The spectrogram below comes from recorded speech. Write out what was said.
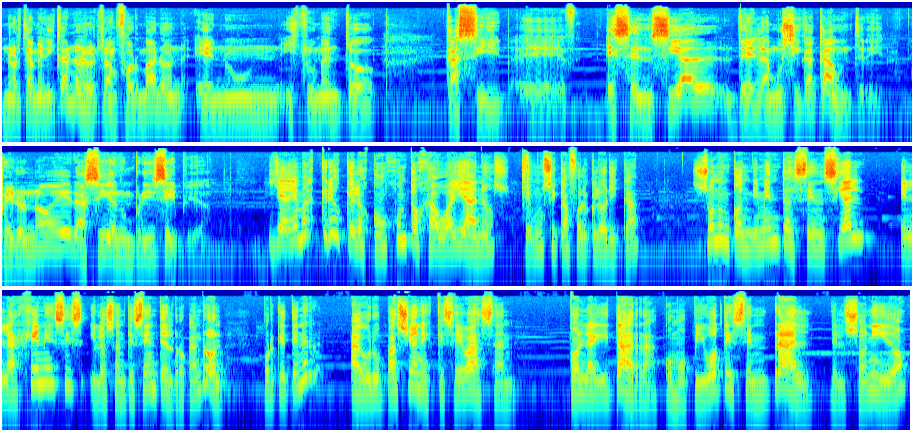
norteamericanos lo transformaron en un instrumento casi eh, esencial de la música country, pero no era así en un principio. Y además creo que los conjuntos hawaianos de música folclórica son un condimento esencial en la génesis y los antecedentes del rock and roll, porque tener agrupaciones que se basan con la guitarra como pivote central del sonido,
